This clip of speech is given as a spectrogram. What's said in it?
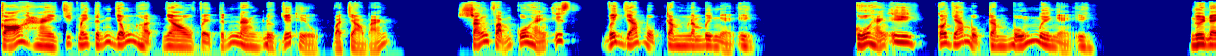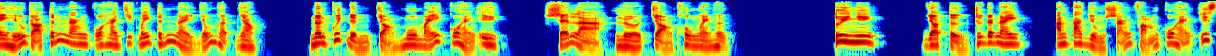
Có hai chiếc máy tính giống hệt nhau về tính năng được giới thiệu và chào bán. Sản phẩm của hãng X với giá 150.000 yên. Của hãng Y có giá 140.000 yên. Người này hiểu rõ tính năng của hai chiếc máy tính này giống hệt nhau, nên quyết định chọn mua máy của hãng Y sẽ là lựa chọn khôn ngoan hơn. Tuy nhiên, do từ trước đến nay anh ta dùng sản phẩm của hãng X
